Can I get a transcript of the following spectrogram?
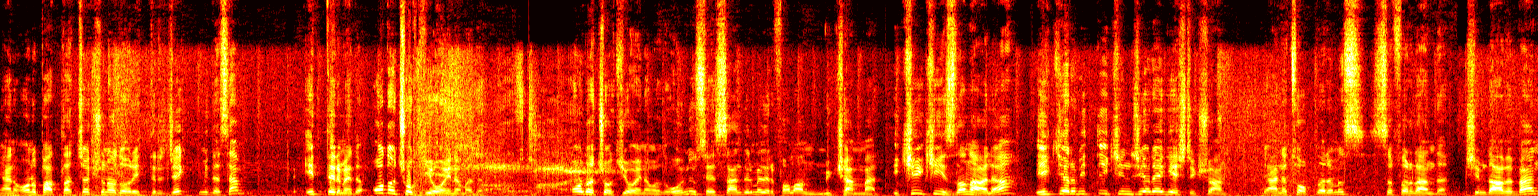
Yani onu patlatacak şuna doğru ittirecek mi desem ittirmedi. O da çok iyi oynamadı. O da çok iyi oynamadı. Oyunun seslendirmeleri falan mükemmel. 2-2'yiz lan hala. İlk yarı bitti ikinci yarıya geçtik şu an. Yani toplarımız sıfırlandı. Şimdi abi ben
